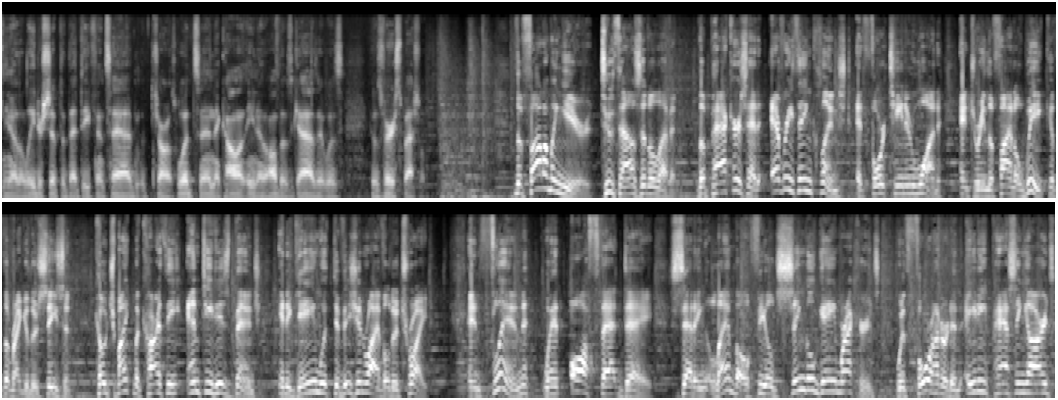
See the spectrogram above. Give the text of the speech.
You know, the leadership that that defense had with Charles Woodson, Nick Holland, you know, all those guys. It was it was very special. The following year, 2011, the Packers had everything clinched at 14 and 1 entering the final week of the regular season. Coach Mike McCarthy emptied his bench in a game with division rival Detroit. And Flynn went off that day, setting Lambeau Field's single game records with 480 passing yards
